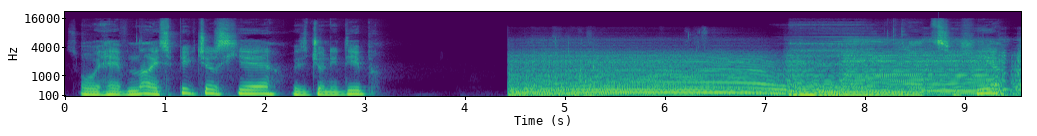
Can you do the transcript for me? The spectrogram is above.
So we have nice pictures here with Johnny Depp. Let's see here.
